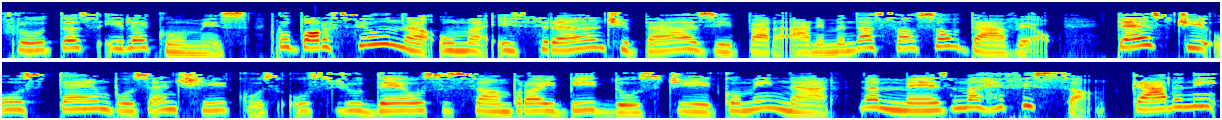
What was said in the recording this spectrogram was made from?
frutas e legumes, proporciona uma excelente base para a alimentação saudável. Desde os tempos antigos, os judeus são proibidos de combinar na mesma refeição carne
